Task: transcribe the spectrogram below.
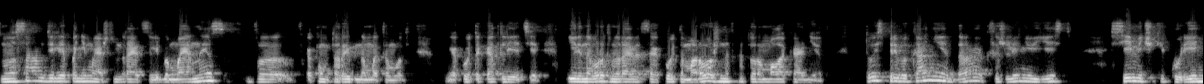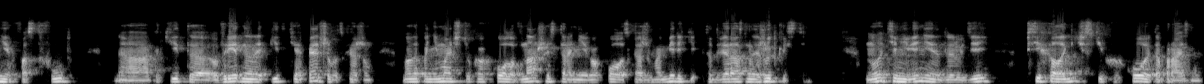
но на самом деле я понимаю, что нравится либо майонез в, в каком-то рыбном этом вот какой-то котлете, или наоборот нравится какое-то мороженое, в котором молока нет. То есть привыкание, да, к сожалению, есть семечки, курение, фастфуд, какие-то вредные напитки. Опять же, вот скажем, надо понимать, что Кока-Кола в нашей стране и Кока-Кола, скажем, в Америке – это две разные жидкости. Но, тем не менее, для людей психологически Кока-Кола – это праздник.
